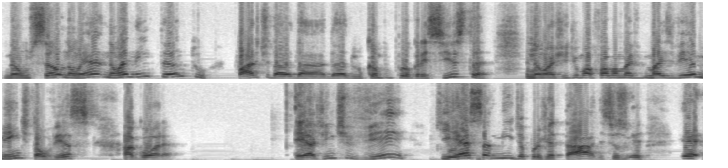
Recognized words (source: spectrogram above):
não são, não é, não é nem tanto parte da, da, da, do campo progressista não agir de uma forma mais, mais veemente, talvez. Agora, é a gente ver que essa mídia projetada, esses, é, é,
